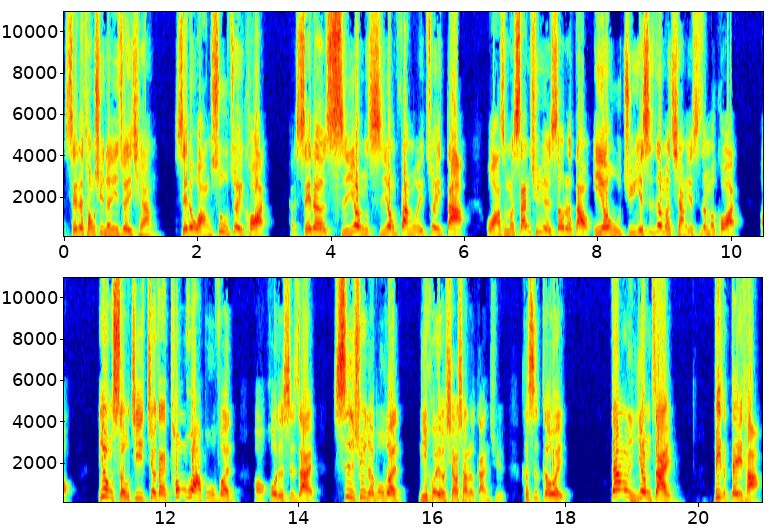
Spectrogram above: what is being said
谁的通讯能力最强？谁的网速最快？谁的使用使用范围最大？哇，什么山区也收得到，也有五 G，也是这么强，也是这么快。用手机就在通话部分哦，或者是在视讯的部分，你会有小小的感觉。可是各位，当你用在 big data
